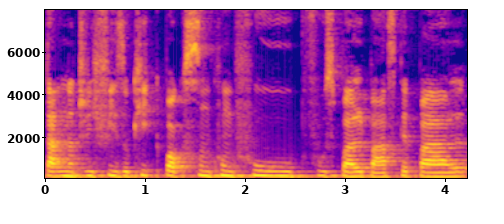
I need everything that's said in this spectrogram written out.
dann natürlich viel so Kickboxen, Kung Fu, Fußball, Basketball,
